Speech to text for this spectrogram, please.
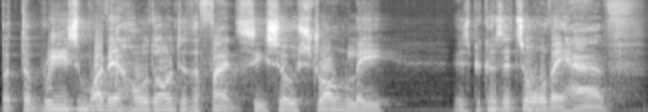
But the reason why they hold on to the fantasy so strongly is because it's all they have.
